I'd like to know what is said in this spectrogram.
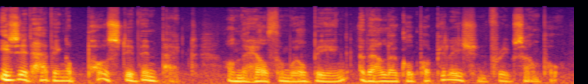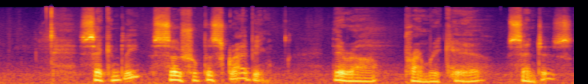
Is it having a positive impact on the health and well-being of our local population, for example? Secondly, social prescribing. There are primary care centres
